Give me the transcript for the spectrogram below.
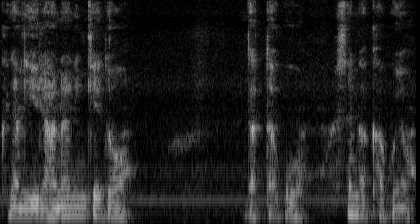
그냥 일 안 하는 게 더 낫다고 생각하고요.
